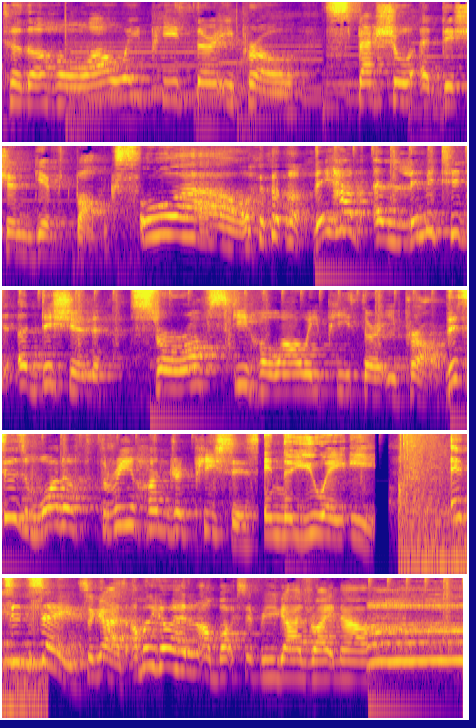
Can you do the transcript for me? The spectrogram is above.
to the Huawei P30 Pro special edition gift box. Wow! they have a limited edition Swarovski Huawei P30 Pro. This is one of 300 pieces in the UAE. It's insane. So guys, I'm gonna go ahead and unbox it for you guys right now.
